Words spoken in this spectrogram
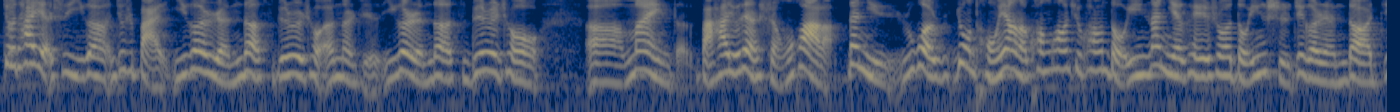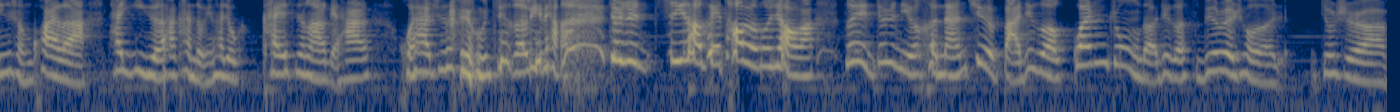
就是它也是一个，就是把一个人的 spiritual energy，一个人的 spiritual 呃 mind，把它有点神化了。但你如果用同样的框框去框抖音，那你也可以说抖音使这个人的精神快乐啊，他抑郁了，他看抖音他就开心了，给他活下去的 勇气和力量，就是是一套可以套用的东西，好吗？所以就是你很难去把这个观众的这个 spiritual 的，就是。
